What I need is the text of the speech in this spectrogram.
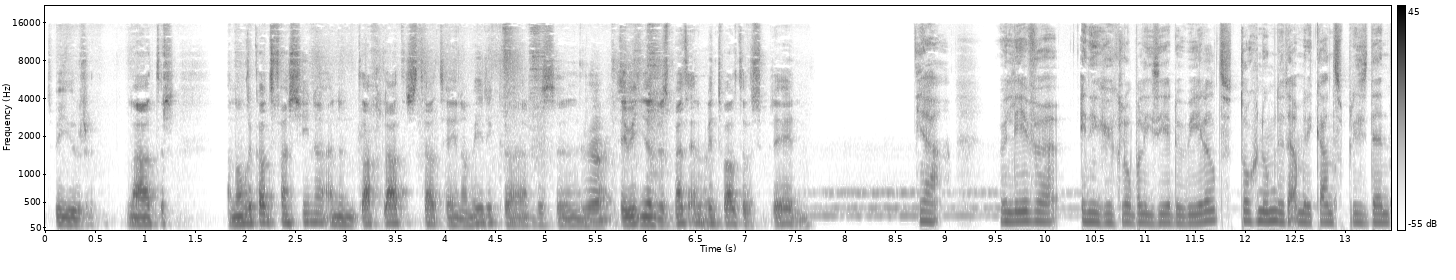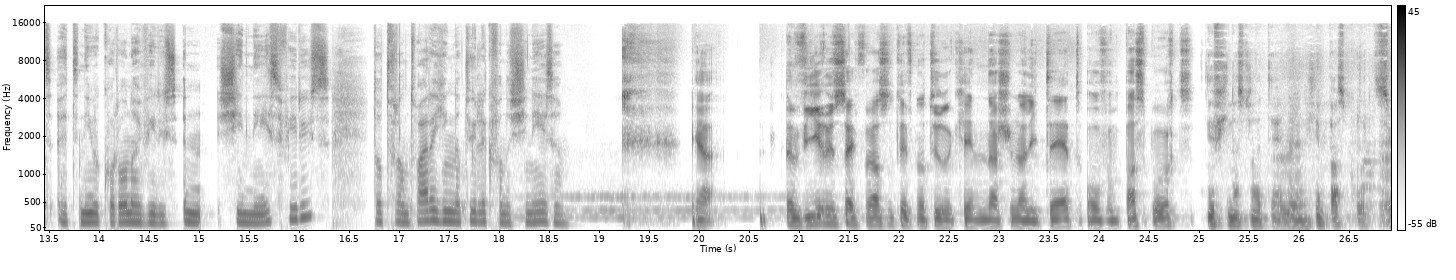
twee uur later aan de andere kant van China. En een dag later staat hij in Amerika. Dus, uh, ja. Hij weet niet dat het besmet en het begint wel te verspreiden. Ja, we leven in een geglobaliseerde wereld. Toch noemde de Amerikaanse president het nieuwe coronavirus een Chinees virus. Tot verontwaardiging natuurlijk van de Chinezen. Ja, een virus, zegt Verrassend, heeft natuurlijk geen nationaliteit of een paspoort. Heeft geen nationaliteit, nee. geen paspoort.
